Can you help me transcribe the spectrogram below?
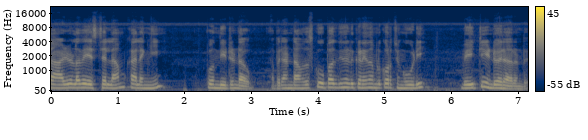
താഴെയുള്ള വേസ്റ്റ് എല്ലാം കലങ്ങി പൊന്തിയിട്ടുണ്ടാവും. അപ്പോൾ രണ്ടാമത്തെ സ്കൂപ്പ് അതിൽ നിന്ന് എടുക്കണമെങ്കിൽ നമ്മൾ കുറച്ചും കൂടി വെയിറ്റ് ചെയ്യേണ്ടി വരാറുണ്ട്.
